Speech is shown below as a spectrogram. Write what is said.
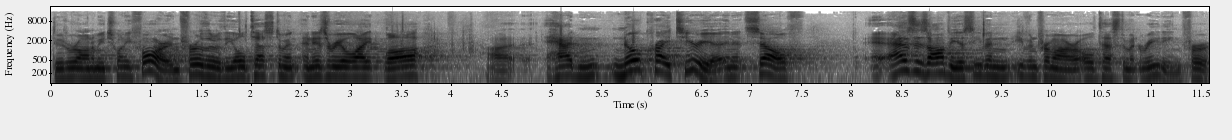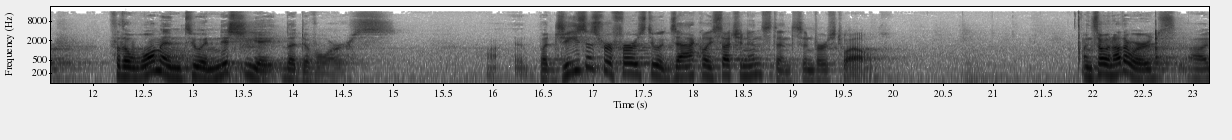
Deuteronomy 24. And further, the Old Testament and Israelite law uh, had no criteria in itself, as is obvious even, even from our Old Testament reading, for, for the woman to initiate the divorce. But Jesus refers to exactly such an instance in verse 12. And so, in other words, uh,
